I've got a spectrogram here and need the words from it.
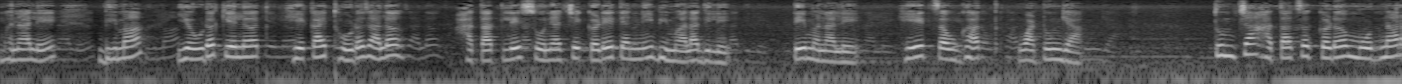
म्हणाले भीमा एवढं केलं हे काय थोडं झालं? हातातले सोन्याचे कडे त्यांनी भीमाला दिले. ते म्हणाले हे चौघात वाटून घ्या. तुमच्या हाताचं कडं मोडणार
